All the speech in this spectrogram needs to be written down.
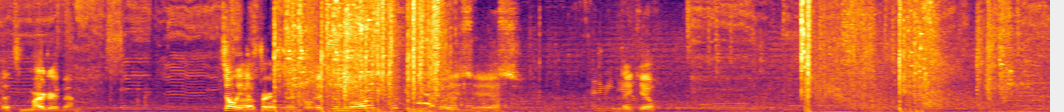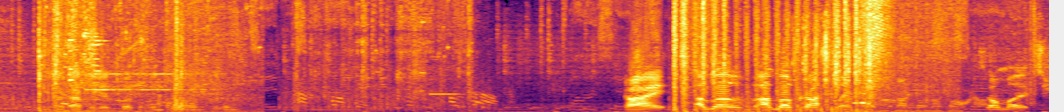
Let's murder them. It's only Uh, the first bro, circle. It's the last fucking place, yes. Enemy Thank down. you. I have to get fucking into them. Alright, I love I love crossplay Knock on, knock on. so much.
